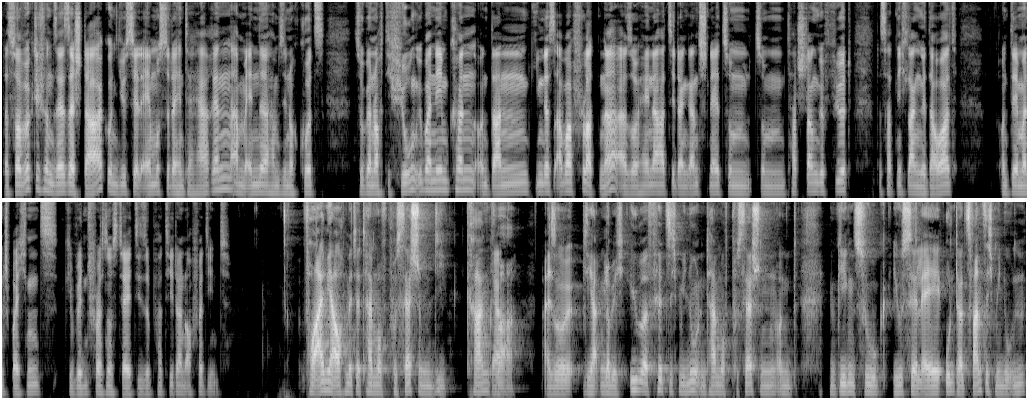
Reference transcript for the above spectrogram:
Das war wirklich schon sehr, sehr stark und UCLA musste da hinterher rennen. Am Ende haben sie noch kurz sogar noch die Führung übernehmen können und dann ging das aber flott. Ne? Also Hayner hat sie dann ganz schnell zum, zum Touchdown geführt. Das hat nicht lange gedauert und dementsprechend gewinnt Fresno State diese Partie dann auch verdient. Vor allem ja auch mit der Time of Possession, die krank ja. war. Also die hatten, glaube ich, über 40 Minuten Time of Possession und im Gegenzug UCLA unter 20 Minuten.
